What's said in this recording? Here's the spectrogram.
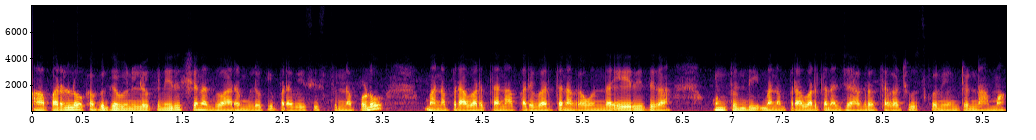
ఆ పరలోకపు గవినిలోకి నిరీక్షణ ద్వారంలోకి ప్రవేశిస్తున్నప్పుడు మన ప్రవర్తన పరివర్తనగా ఉందా? ఏ రీతిగా ఉంటుంది? మనం ప్రవర్తన జాగ్రత్తగా చూసుకొని ఉంటున్నామా?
